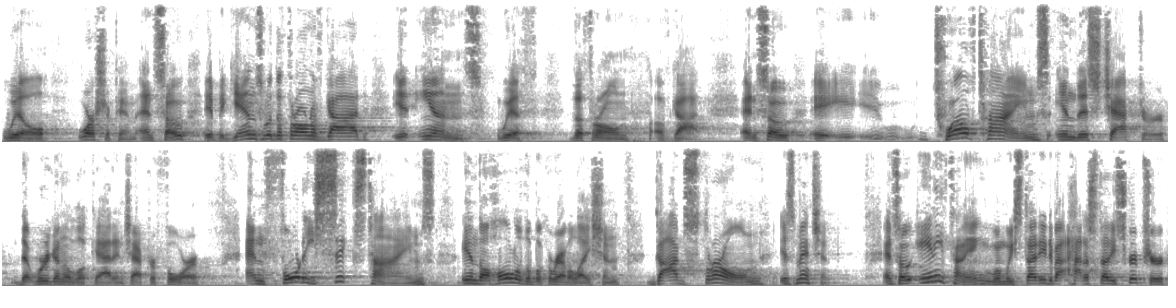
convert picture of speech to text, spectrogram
will worship him. And so it begins with the throne of God, it ends with the throne of God. And so, 12 times in this chapter that we're going to look at in chapter 4, and 46 times in the whole of the book of Revelation, God's throne is mentioned. And so, anything, when we studied about how to study Scripture,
